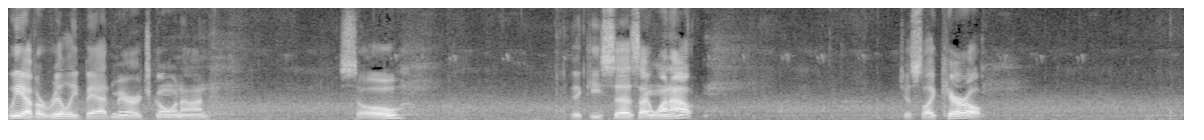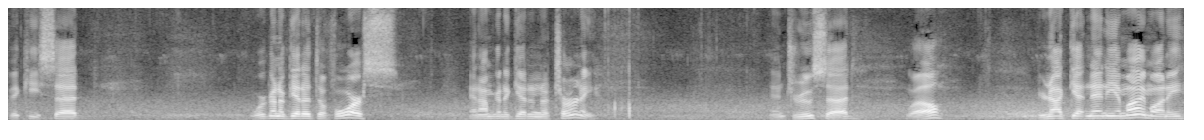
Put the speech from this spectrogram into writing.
we have a really bad marriage going on. So, Vicki says, I want out. Just like Carol. Vicki said, We're going to get a divorce and I'm going to get an attorney. And Drew said, Well, you're not getting any of my money,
